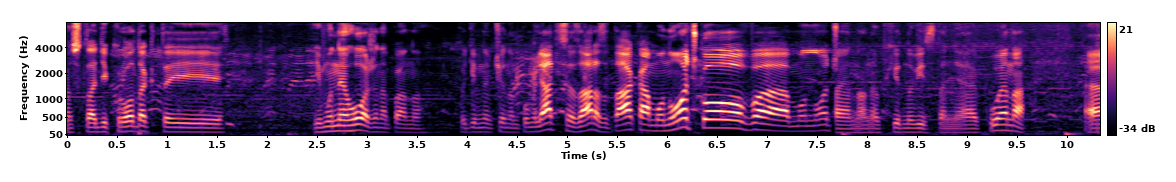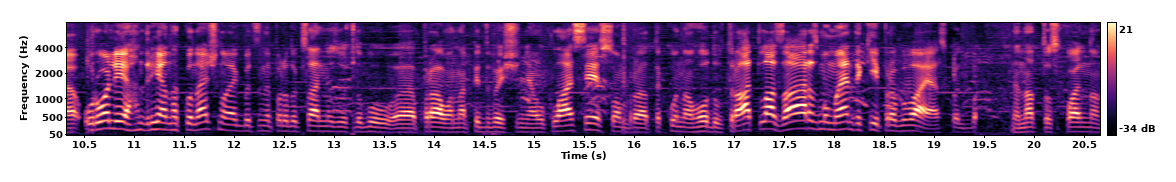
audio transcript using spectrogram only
У складі Продакт і йому не гоже, напевно, подібним чином помилятися. Зараз атака Моночков. Моночков на необхідну відстань е, Куена. Е, У ролі Андрія Наконечного, якби це не парадоксально звучить, добув е, право на підвищення у класі. Сомбра таку нагоду втратила. Зараз момент, який пробиває Аскольд. Не надто схвально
